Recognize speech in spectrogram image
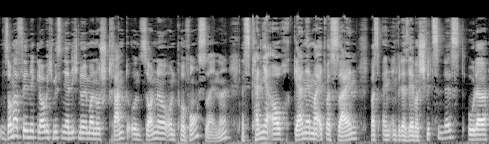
Sommerfilme, glaube ich, müssen ja nicht nur immer nur Strand und Sonne und Provence sein. Ne? Das kann ja auch gerne mal etwas sein, was einen entweder selber schwitzen lässt oder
